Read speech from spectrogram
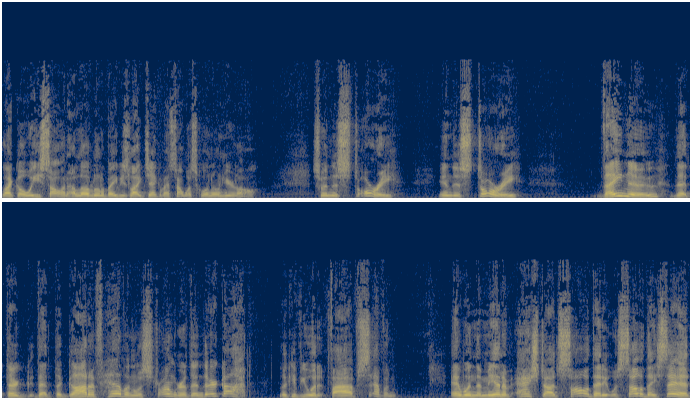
like old Esau, and I love little babies like Jacob. That's not what's going on here at all. So in this story, in this story, they knew that their that the God of heaven was stronger than their God. Look, if you would, at five seven. And when the men of Ashdod saw that it was so, they said,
